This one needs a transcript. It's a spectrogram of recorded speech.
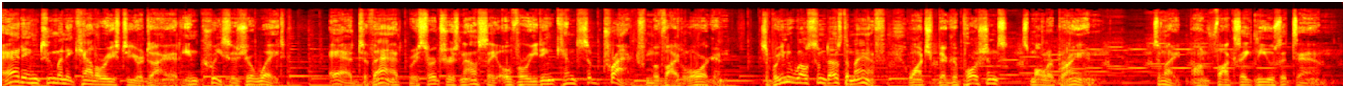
Adding too many calories to your diet increases your weight. Add to that, researchers now say overeating can subtract from a vital organ. Sabrina Wilson does the math. Watch Bigger Portions, Smaller Brain. Tonight on Fox 8 News at 10.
